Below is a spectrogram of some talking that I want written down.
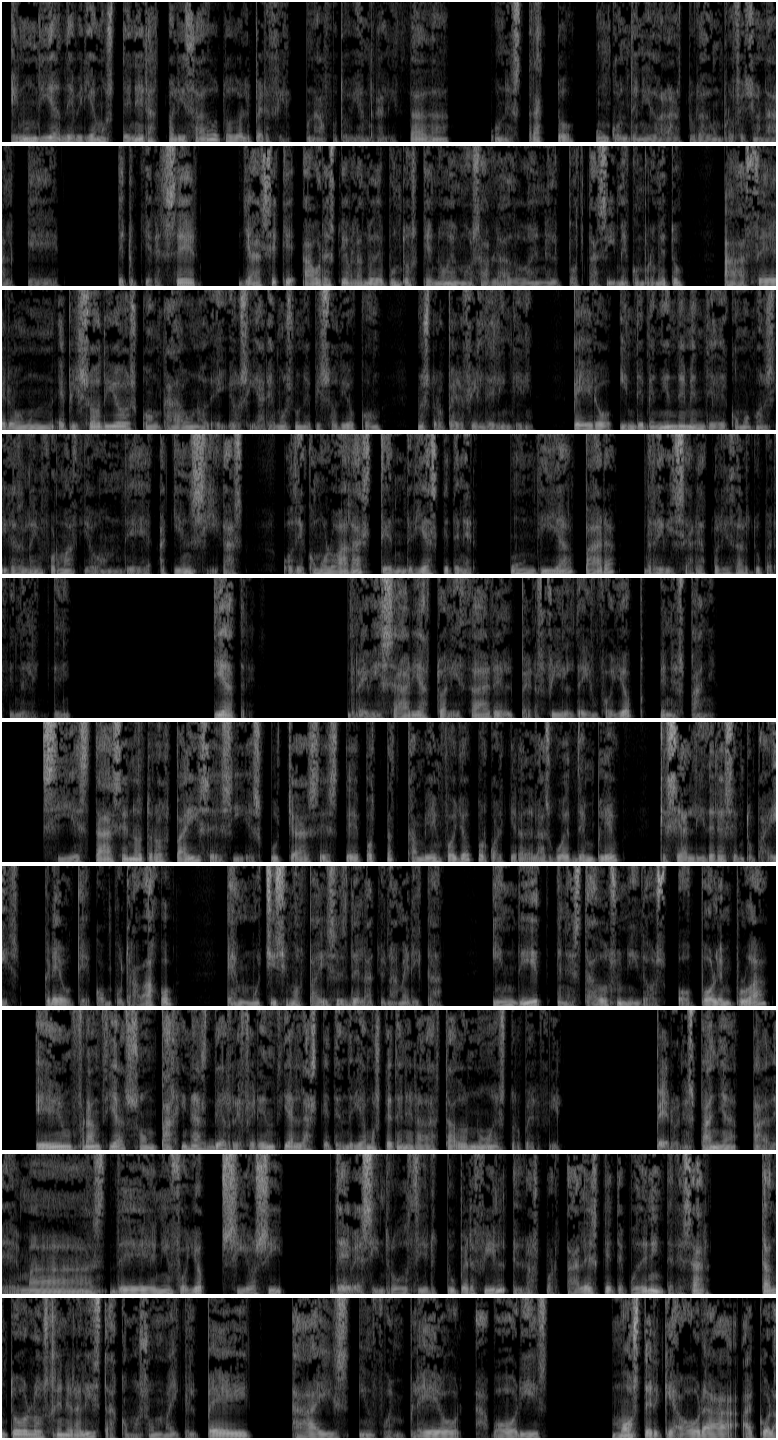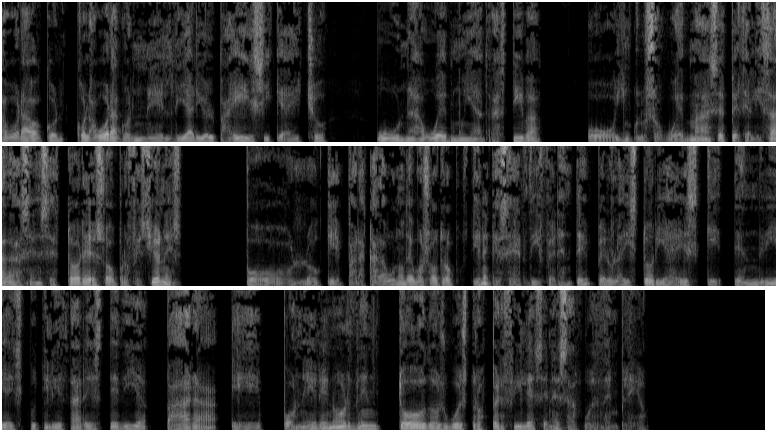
En un día deberíamos tener actualizado todo el perfil, una foto bien realizada, un extracto, un contenido a la altura de un profesional que, que tú quieres ser. Ya sé que ahora estoy hablando de puntos que no hemos hablado en el podcast y me comprometo a hacer un episodios con cada uno de ellos y haremos un episodio con nuestro perfil de LinkedIn. Pero independientemente de cómo consigas la información, de a quién sigas o de cómo lo hagas, tendrías que tener un día para revisar y actualizar tu perfil de LinkedIn. Día 3. Revisar y actualizar el perfil de InfoJob en España. Si estás en otros países y escuchas este podcast, cambia InfoJob por cualquiera de las webs de empleo que sean líderes en tu país. Creo que CompuTrabajo en muchísimos países de Latinoamérica, Indeed en Estados Unidos o Pôle Emploi en Francia son páginas de referencia en las que tendríamos que tener adaptado nuestro perfil. Pero en España, además de en InfoJob, sí o sí, debes introducir tu perfil en los portales que te pueden interesar, tanto los generalistas como son Michael Page, ICE, Infoempleo, Laboris, Monster, que ahora colabora con el diario El País y que ha hecho una web muy atractiva, o incluso web más especializadas en sectores o profesiones, por lo que para cada uno de vosotros pues, tiene que ser diferente, pero la historia es que tendríais que utilizar este día para eh, poner en orden todos vuestros perfiles en esa web de empleo.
